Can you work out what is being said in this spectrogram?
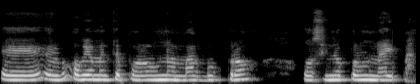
eh, obviamente por una MacBook Pro o si no por un iPad.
